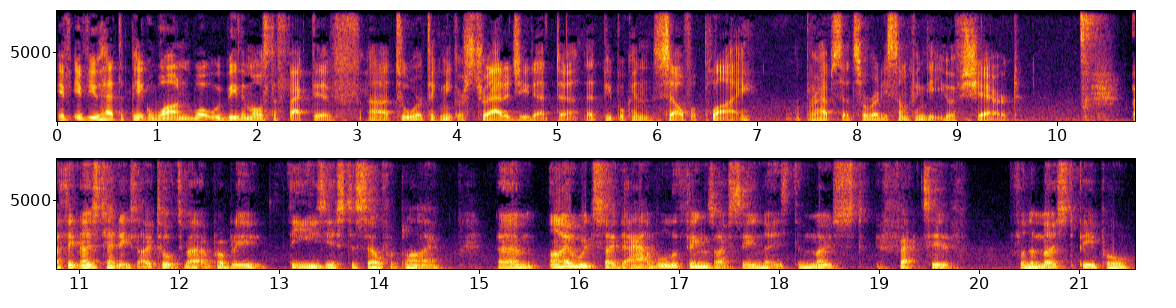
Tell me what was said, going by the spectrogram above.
if, if you had to pick one, what would be the most effective uh, tool or technique or strategy that uh, that people can self apply? Or perhaps that's already something that you have shared? I think those techniques that I've talked about are probably the easiest to self apply. Um, I would say that out of all the things I've seen, that is the most effective for the most people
